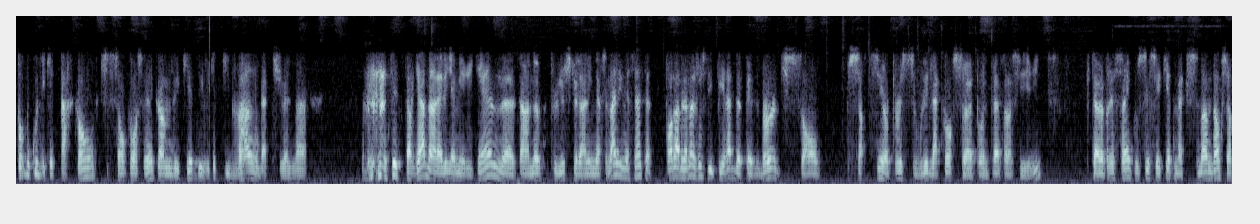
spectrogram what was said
pas beaucoup d'équipes, par contre, qui sont considérées comme des équipes, des équipes qui vendent actuellement. tu regardes dans la Ligue américaine, euh, tu en as plus que dans la Ligue nationale. La Ligue nationale, c'est probablement juste les pirates de Pittsburgh qui sont sortis un peu, si vous voulez, de la course euh, pour une place en série à peu près cinq ou six équipes maximum. Donc, ça,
